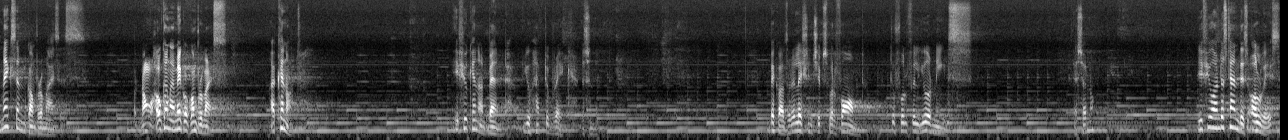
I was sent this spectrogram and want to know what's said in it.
make some compromises. But now, how can I make a compromise? I cannot. If you cannot bend, you have to break, isn't it? because relationships were formed to fulfill your needs. Yes or no? If you understand this always,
